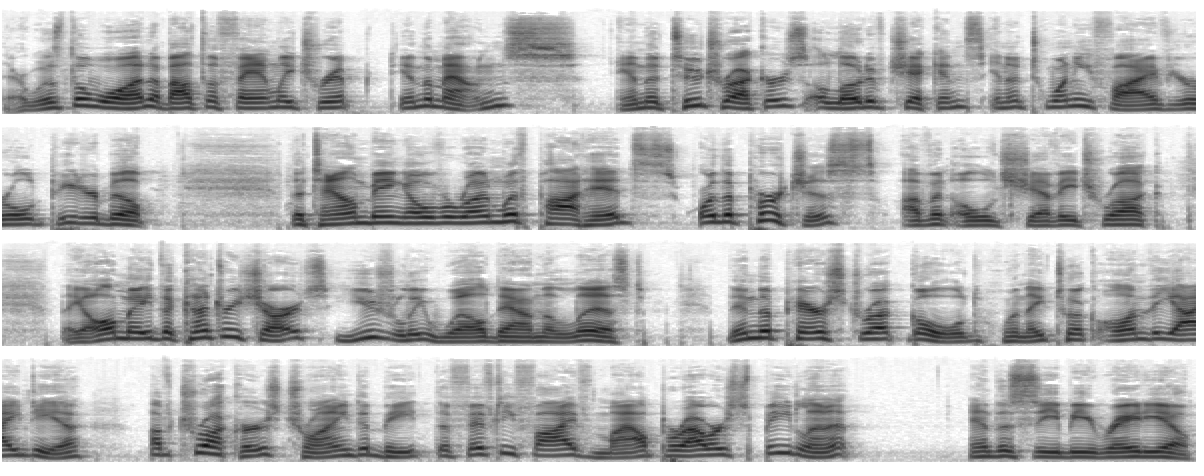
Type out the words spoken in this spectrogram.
There was the one about the family trip in the mountains, and the two truckers, a load of chickens, in a 25 year old Peterbilt. The town being overrun with potheads, or the purchase of an old Chevy truck. They all made the country charts, usually well down the list. Then the pair struck gold when they took on the idea of truckers trying to beat the 55 mile per hour speed limit and the CB radio,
